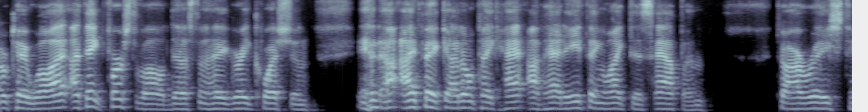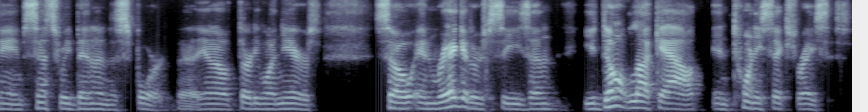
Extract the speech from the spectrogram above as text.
Okay, well, I, I, think first of all, Dustin, hey, great question, and I, I think I don't think ha- I've had anything like this happen to our race team since we've been in the sport. Uh, you know, 31 years. So in regular season, you don't luck out in 26 races.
